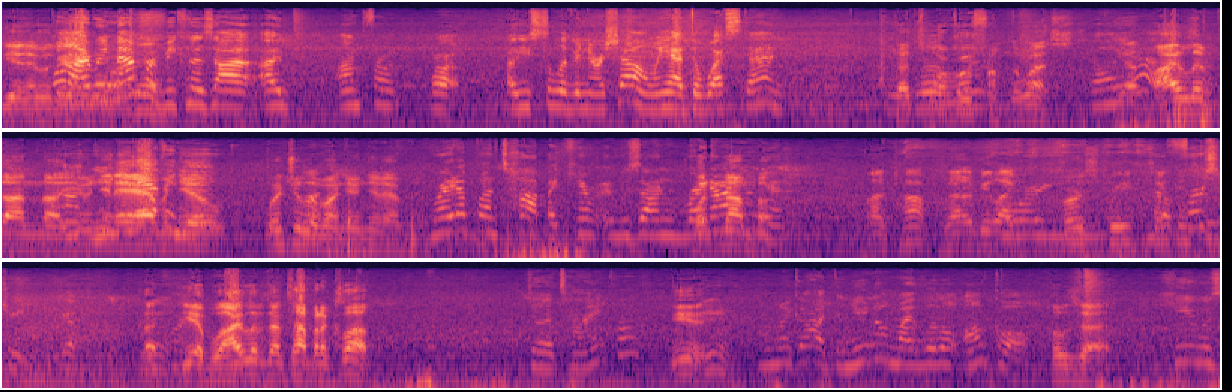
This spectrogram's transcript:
yeah, they were Well, I remember worse. because I, I I'm from. Well, I used to live in Rochelle, and we had the West End. We That's where we're from, the West. Oh yeah. I lived on uh, Union, Union Avenue. Avenue. Where'd you live on Union Avenue? right up on top. I can't. It was on right What on number? Union. On top, that'd be like Or- First Street, No, Second First Street. Yep. Uh, yeah, well, I lived on top of the club. The Italian club. Yeah. Oh my God! Then you know my little uncle. Who's that? He was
